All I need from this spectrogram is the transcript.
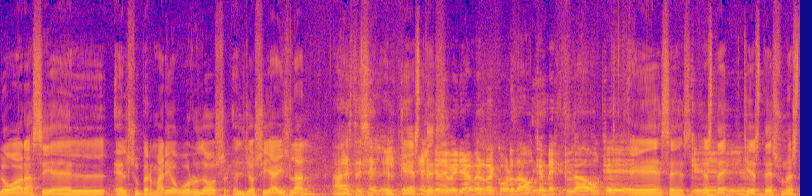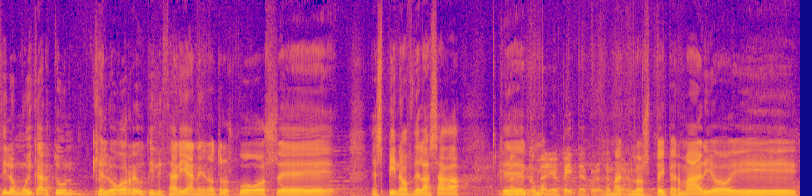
Luego ahora sí, el, el Super Mario World 2, el Yoshi Island. Ah, este es el, el que, Este el que sí. debería haber recordado que mezclado que. Ese es. que- Este, que este es un estilo muy cartoon que luego reutilizarían en otros juegos eh, spin-off de la saga. Que Mario- como Mario Paper, por ejemplo. Los Paper Mario y,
